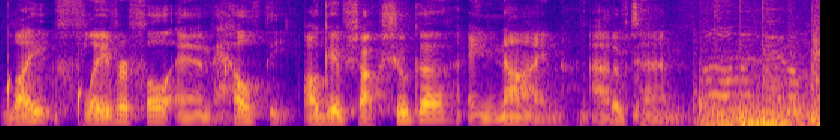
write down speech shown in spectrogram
Light, flavorful, and healthy. I'll give shakshuka a 9 out of 10.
